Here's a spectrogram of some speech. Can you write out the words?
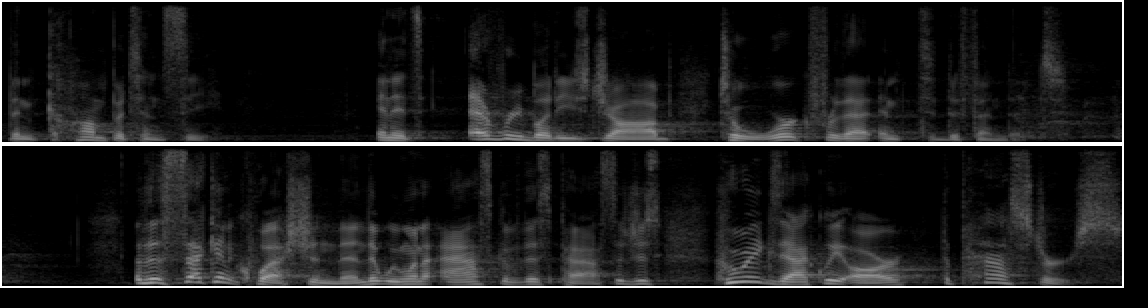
than competency. And it's everybody's job to work for that and to defend it. The second question, then, that we want to ask of this passage is who exactly are the pastors?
